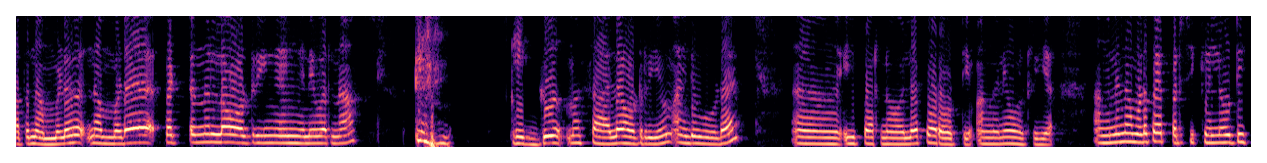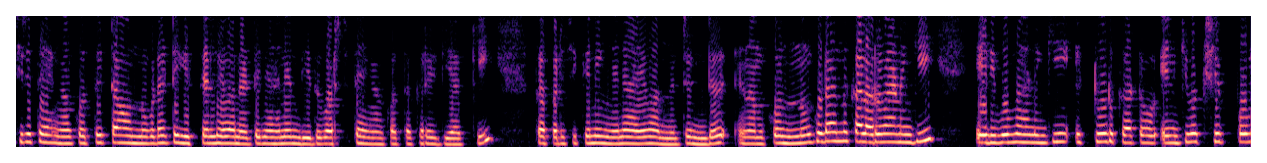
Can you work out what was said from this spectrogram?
അപ്പൊ നമ്മൾ നമ്മുടെ പെട്ടെന്നുള്ള ഓർഡറിങ് എങ്ങനെ പറഞ്ഞാൽ എഗ്ഗ് മസാല ഓർഡർ ചെയ്യും. അതിന്റെ കൂടെ ഈ പറഞ്ഞ പോലെ പൊറോട്ടയും അങ്ങനെ ഓർഡർ ചെയ്യുക അങ്ങനെ നമ്മുടെ പെപ്പർ ചിക്കനിലോട്ട് ഇച്ചിരി ഒന്നും ഒന്നുകൂടെ ടേസ്റ്റ് അല്ലേ പറഞ്ഞിട്ട് ഞാൻ എന്ത് ചെയ്തു? കുറച്ച് തേങ്ങാക്കൊത്തൊക്കെ റെഡിയാക്കി പെപ്പർ ചിക്കൻ ഇങ്ങനെ ആയി വന്നിട്ടുണ്ട്. നമുക്കൊന്നും കൂടെ ഒന്ന് കളർ വേണമെങ്കിൽ എരിവ് വേണമെങ്കിൽ ഇട്ട് കൊടുക്കാട്ടോ എനിക്ക് പക്ഷെ ഇപ്പം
